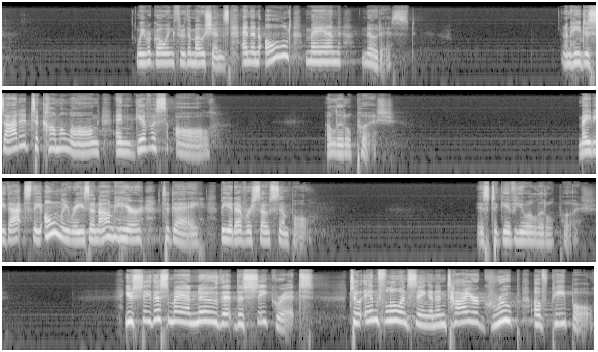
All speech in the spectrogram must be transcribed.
We were going through the motions, and an old man noticed. And he decided to come along and give us all a little push. Maybe that's the only reason I'm here today, be it ever so simple is to give you a little push. You see, this man knew that the secret to influencing an entire group of people,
